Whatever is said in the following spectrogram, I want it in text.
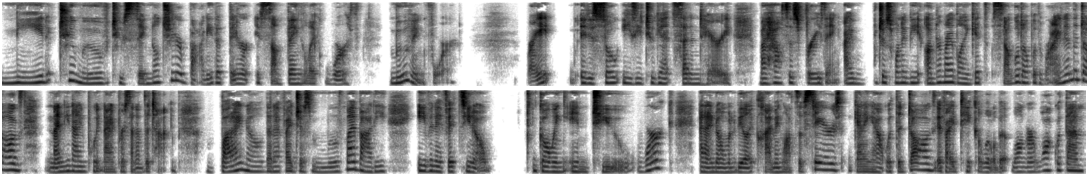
need to move to signal to your body that there is something like worth moving for, right? It is so easy to get sedentary. My house is freezing. I just want to be under my blankets, snuggled up with Ryan and the dogs 99.9% of the time. But I know that if I just move my body, even if it's, you know, going into work and I know I'm going to be like climbing lots of stairs, getting out with the dogs, if I take a little bit longer walk with them,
